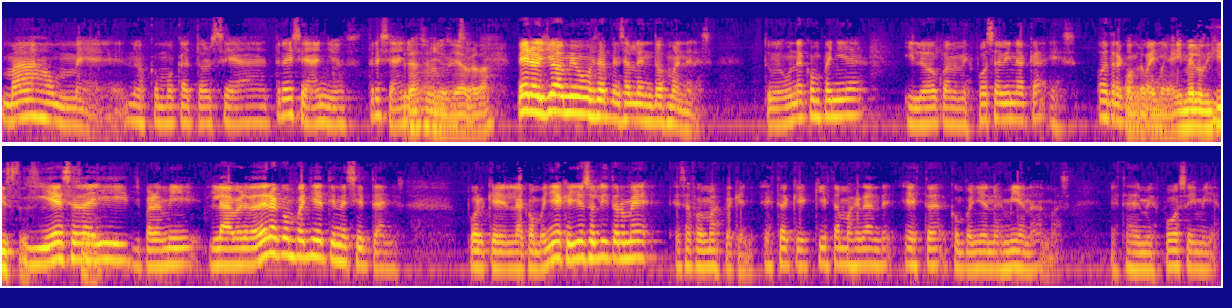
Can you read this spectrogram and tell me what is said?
Más o menos, como 14 a 13 años. 13 años. 13 más o años ya. ¿verdad? Pero yo a mí me gusta pensarlo en dos maneras. Tuve una compañía y luego cuando mi esposa vino acá es otra Otra compañía. Y me lo dijiste. Y ese de Sí. ahí, para mí, la verdadera compañía tiene 7 años. Porque la compañía que yo solito armé, esa fue más pequeña. Esta que aquí está más grande, esta compañía no es mía nada más. Esta es de mi esposa y mía.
